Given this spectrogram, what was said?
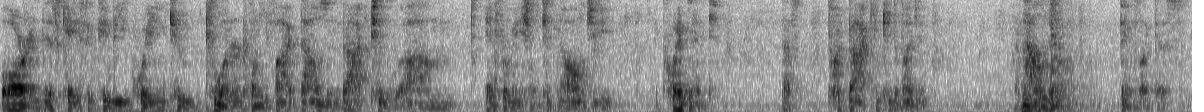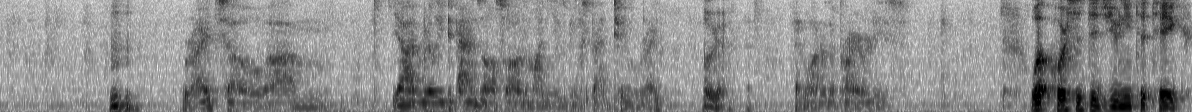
or in this case, it could be equating to two hundred twenty-five thousand back to um, information technology equipment that's put back into the budget and Mhm. helping things like this, hmm right? So um, yeah, it really depends also how the money is being spent too, right? Okay. And what are the priorities? What courses did you need to take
